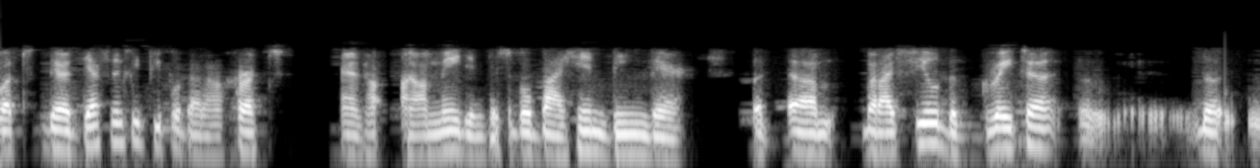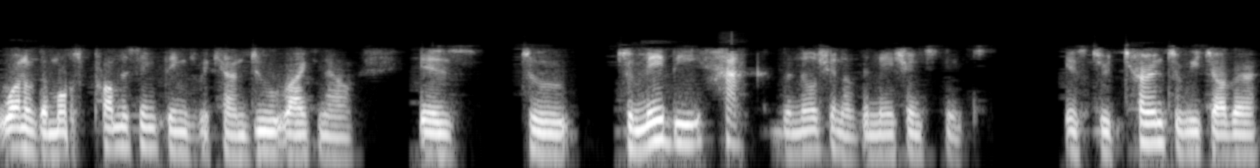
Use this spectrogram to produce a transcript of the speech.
But there are definitely people that are hurt and are made invisible by him being there. But um, but I feel the greater, uh, the one of the most promising things we can do right now is to to maybe hack the notion of the nation state, is to turn to each other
